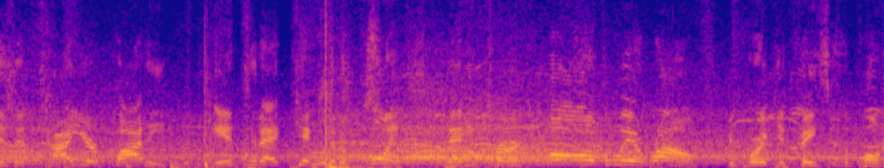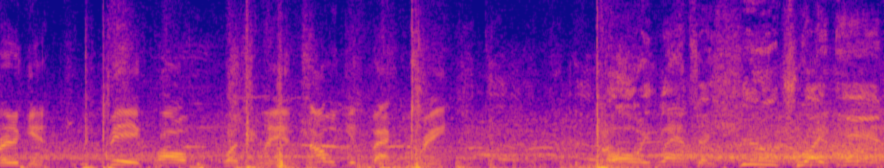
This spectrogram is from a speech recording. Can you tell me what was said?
his entire body into that kick to the point that he turned all the way around before he can face his opponent again. Big, powerful punch lands. Now he gets back to range. Oh, he lands a huge right hand.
